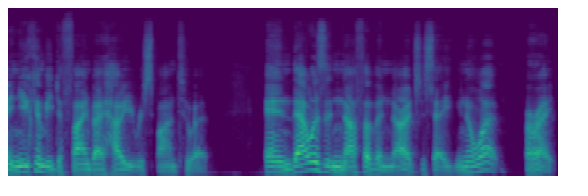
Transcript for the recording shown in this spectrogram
And you can be defined by how you respond to it. And that was enough of a nudge to say, you know what? All right.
